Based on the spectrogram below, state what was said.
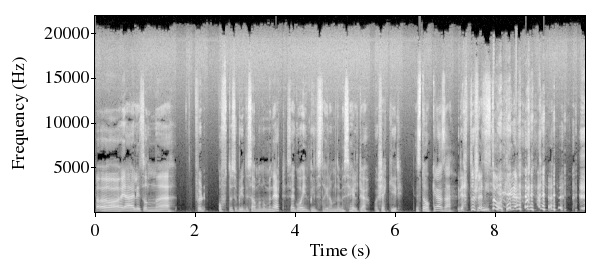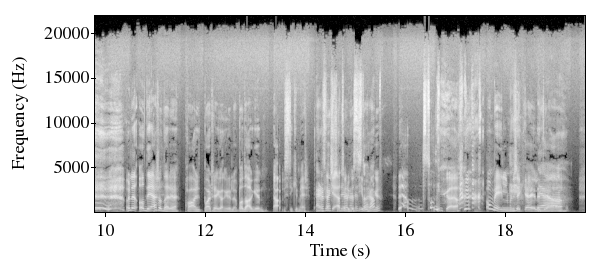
Jeg er litt sånn eh, For ofte så blir de sammennominert, så jeg går inn på Instagram deres hele tida og sjekker. Du stalker, altså. Rett og slett stalker, og, det, er sånn derre par-tre par, tre ganger i løpet av dagen. Ja, hvis ikke mer. Er det første ikke- du gjør når det si står mange. Det sånn cirka, ja. og mailen min sjekka jeg hele tida. Ja.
